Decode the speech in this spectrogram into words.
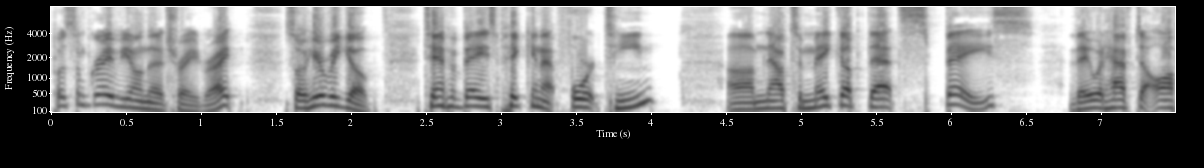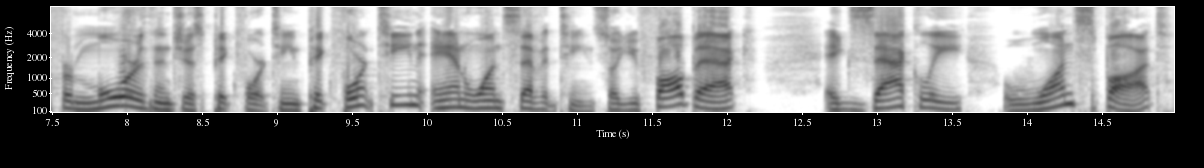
Put some gravy on that trade, right? So here we go. Tampa Bay is picking at 14. Um, now, to make up that space, they would have to offer more than just pick 14, pick 14 and 117. So you fall back exactly one spot,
